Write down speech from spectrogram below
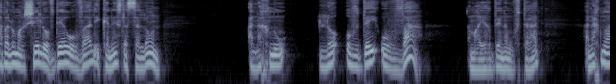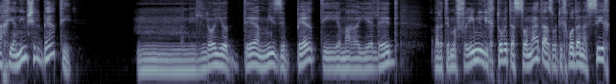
אבא לא מרשה לעובדי האורווה להיכנס לסלון. אנחנו לא עובדי אורווה, אמרה ירדן המופתעת. אנחנו האחיינים של ברטי. Mm, אני לא יודע מי זה ברטי, אמר הילד, אבל אתם מפריעים לי לכתוב את הסונטה הזאת לכבוד הנסיך,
